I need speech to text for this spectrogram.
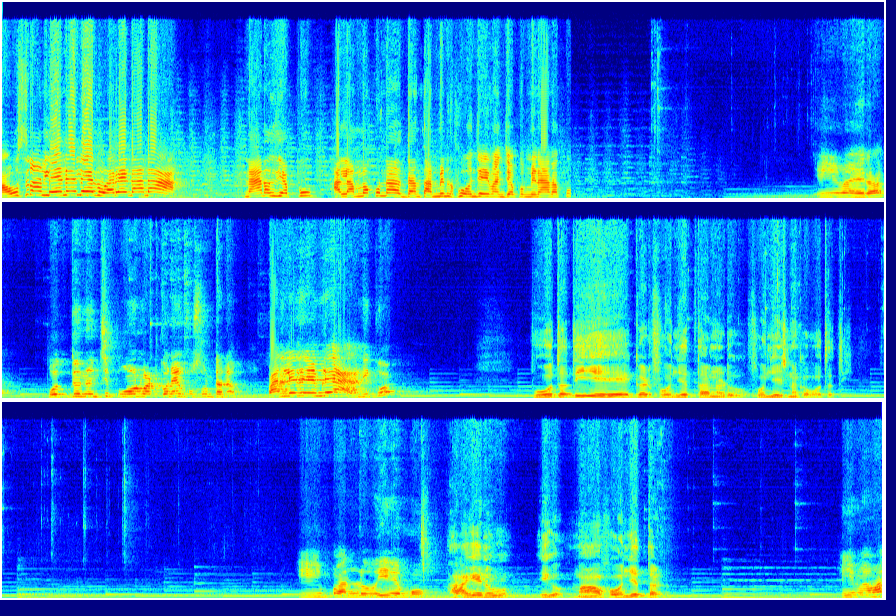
అవసరం లేనే లేదు. అరే నాన్న నాన్నకు చెప్పు వాళ్ళ అమ్మకున్న దాని తమ్మినికి ఫోన్ చేయమని చెప్పు మీ నాన్నకు. ఏమయ్యరా పొద్దు నుంచి ఫోన్ పట్టుకునే కూర్చుంటాను పని లేదు ఏం లేదా నీకు? పోతుంది గడు ఫోన్ చేస్తా అన్నాడు. ఫోన్ చేసినాక పోతుంది ఏం పనులు ఏమో? ఆగే నువ్వు. ఇగో మామ ఫోన్ చేస్తాడు. ఏమావా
